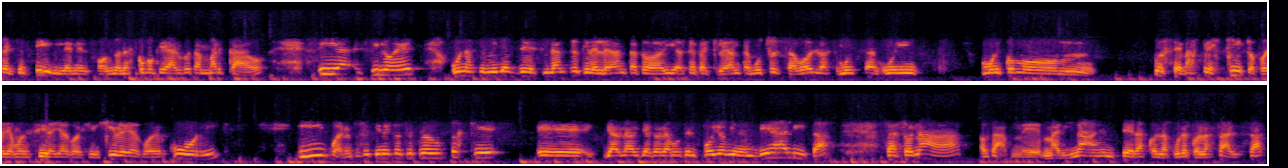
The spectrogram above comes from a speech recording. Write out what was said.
perceptible en el fondo, no es como que algo tan marcado. Sí, sí lo es, unas semillas de cilantro que le levanta todavía, o sea, que levanta mucho el sabor, lo hace muy, muy, muy como, mm, no sé, más fresquito, podríamos decir. Hay algo de jengibre, hay algo de curry. Y bueno, entonces tiene estos tres productos que, eh, ya, habla- ya que hablamos del pollo, vienen 10 alitas sazonadas, o sea, eh, marinadas enteras con la pura, con la salsa,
